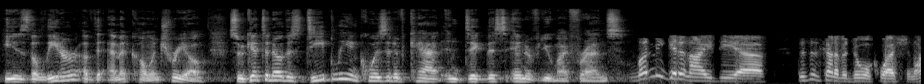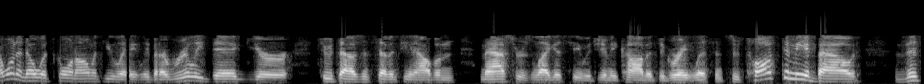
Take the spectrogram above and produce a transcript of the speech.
he is the leader of the Emmet Cohen Trio. So get to know this deeply inquisitive cat and dig this interview, my friends. Let me get an idea. This is kind of a dual question. I want to know what's going on with you lately, but I really dig your 2017 album Master's Legacy with Jimmy Cobb. It's a great listen. So talk to me about this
